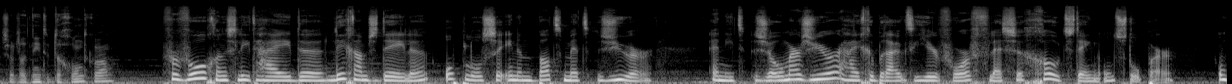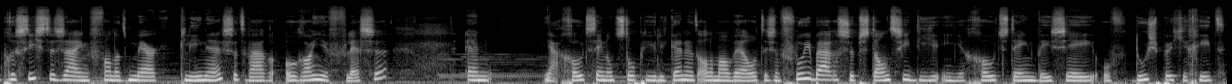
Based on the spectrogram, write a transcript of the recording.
zodat het niet op de grond kwam. Vervolgens liet hij de lichaamsdelen oplossen in een bad met zuur. En niet zomaar zuur, hij gebruikte hiervoor flessen gootsteenontstopper. Om precies te zijn van het merk Kleenex, het waren oranje flessen. En ja, gootsteenontstopper, jullie kennen het allemaal wel. Het is een vloeibare substantie die je in je gootsteen, wc of doucheputje giet.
